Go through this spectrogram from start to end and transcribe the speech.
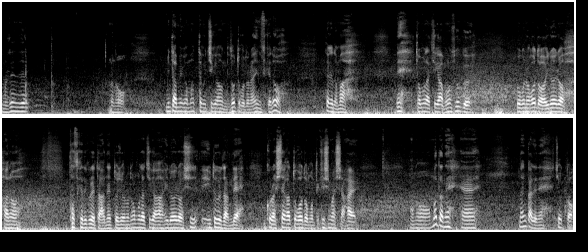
もう全然あの見た目が全く違うんで撮ったことないんですけどだけどまあね友達がものすごく僕のことをいろいろあの助けてくれたネット上の友達がいろいろ言ってくれたんでこれは従っとこうと思って消しました。はい。あのまたね、えーなんかでねちょっと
